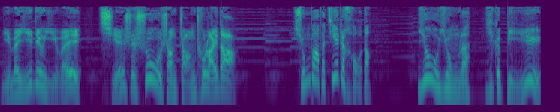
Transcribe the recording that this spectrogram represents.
你们一定以为钱是树上长出来的，熊爸爸接着吼道，又用了一个比喻。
